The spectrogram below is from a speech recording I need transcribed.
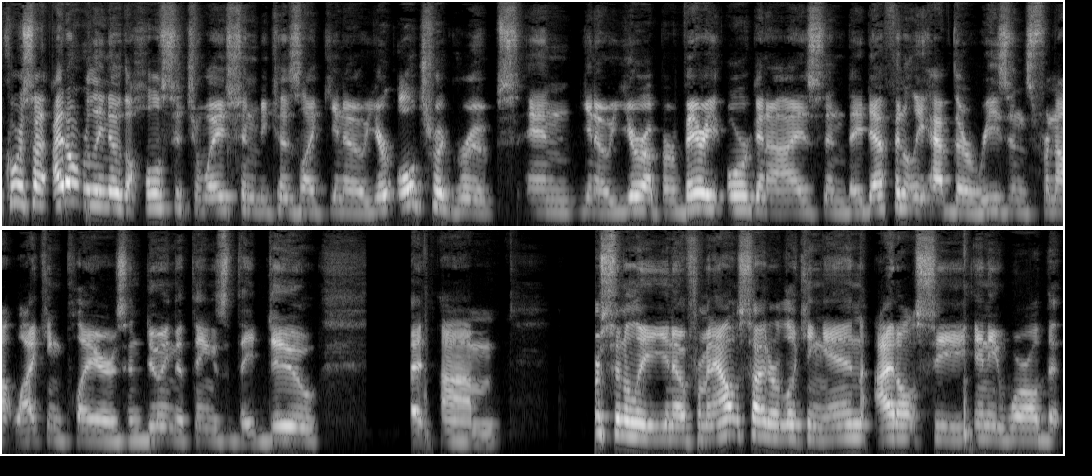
Of course, I, I don't really know the whole situation because, like, you know, your ultra groups and you know Europe are very organized, and they definitely have their reasons for not liking players and doing the things that they do. But um, personally, you know, from an outsider looking in, I don't see any world that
